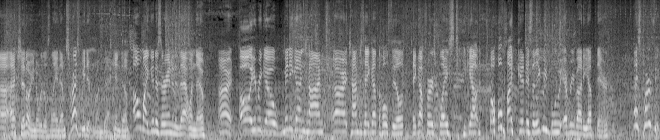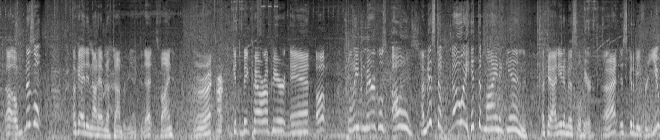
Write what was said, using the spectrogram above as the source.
Uh, actually, I don't even know where those landed. I'm surprised we didn't run back into them. Oh my goodness, I ran into that one though. All right. Oh, here we go. Minigun time. All right, time to take out the whole field. Take out first place. Take out. Oh my goodness, I think we blew everybody up there. That's perfect. Uh oh, missile. Okay, I did not have enough time to react to that. It's fine. All right, get the big power up here, and oh, believe in miracles. Oh, I missed him. No, I hit the mine again. Okay, I need a missile here. All right, this is going to be for you.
